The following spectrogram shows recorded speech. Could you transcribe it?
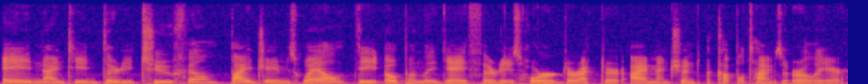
a 1932 film by James Whale, the openly gay 30s horror director I mentioned a couple times earlier.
